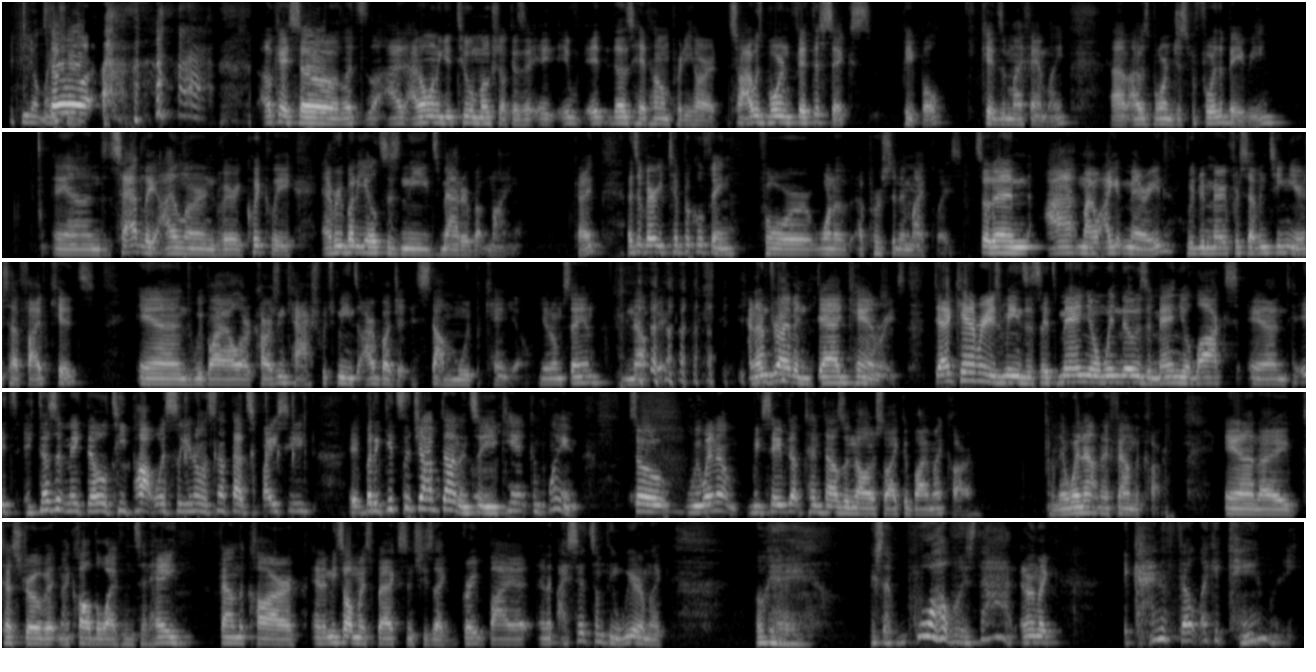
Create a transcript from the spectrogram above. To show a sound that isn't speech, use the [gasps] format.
if you don't mind? So, [laughs] okay, so let's. I, I don't want to get too emotional because it, it it does hit home pretty hard. So I was born fifth of six people, kids in my family. Um, I was born just before the baby. And sadly, I learned very quickly everybody else's needs matter but mine. Okay. That's a very typical thing for one of a person in my place. So then I, my, I get married. We've been married for 17 years, have five kids and we buy all our cars in cash, which means our budget is está muy pequeño. You know what I'm saying? Not big. [laughs] and I'm driving Dad Camrys. Dad Camrys means it's, it's manual windows and manual locks, and it's it doesn't make the old teapot whistle. You know, it's not that spicy, it, but it gets the job done, and so you can't complain. So we went out, we saved up ten thousand dollars so I could buy my car, and I went out and I found the car, and I test drove it, and I called the wife and said, "Hey." Found the car and it meets all my specs. And she's like, great, buy it. And I said something weird. I'm like, okay. And she's like, what was that? And I'm like, it kind of felt like a Camry.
